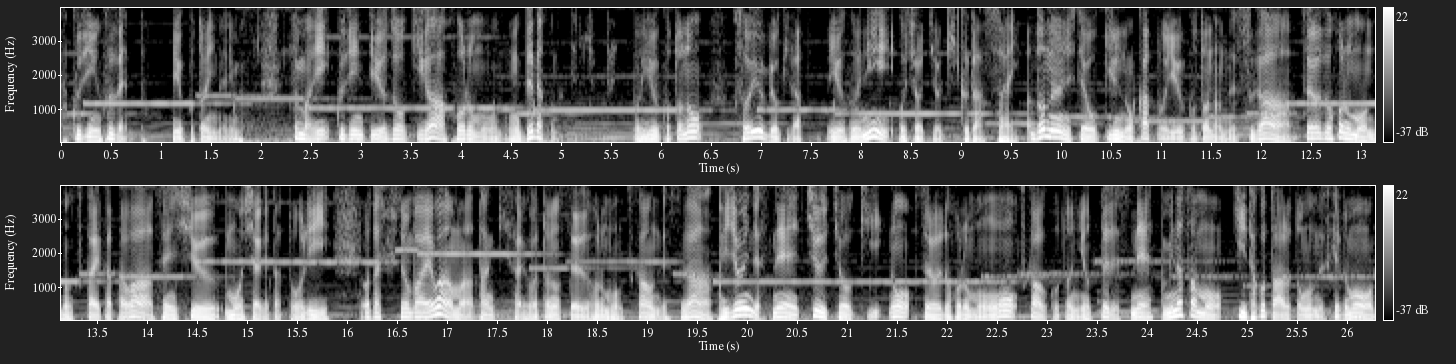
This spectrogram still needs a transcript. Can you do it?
副腎不全ということになります。つまり、副腎っていう臓器がホルモンも出なくなっている状態ということの、そういう病気だというふうにご承知おきください。どのようにして起きるのかということなんですが、ステロイドホルモンの使い方は先週申し上げた通り、私の場合はまあ短期作用型のステロイドホルモンを使うんですが、非常にですね、中長期のステロイドホルモンを使うことによってですね、皆さんも聞いたことあると思うんですけども、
